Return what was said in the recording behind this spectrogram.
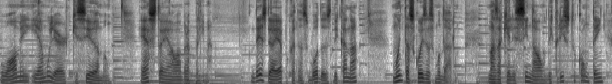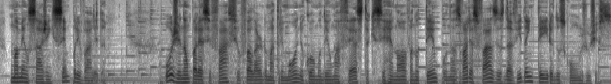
o homem e a mulher que se amam. Esta é a obra-prima. Desde a época das bodas de Caná, muitas coisas mudaram, mas aquele sinal de Cristo contém uma mensagem sempre válida. Hoje não parece fácil falar do matrimônio como de uma festa que se renova no tempo nas várias fases da vida inteira dos cônjuges.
